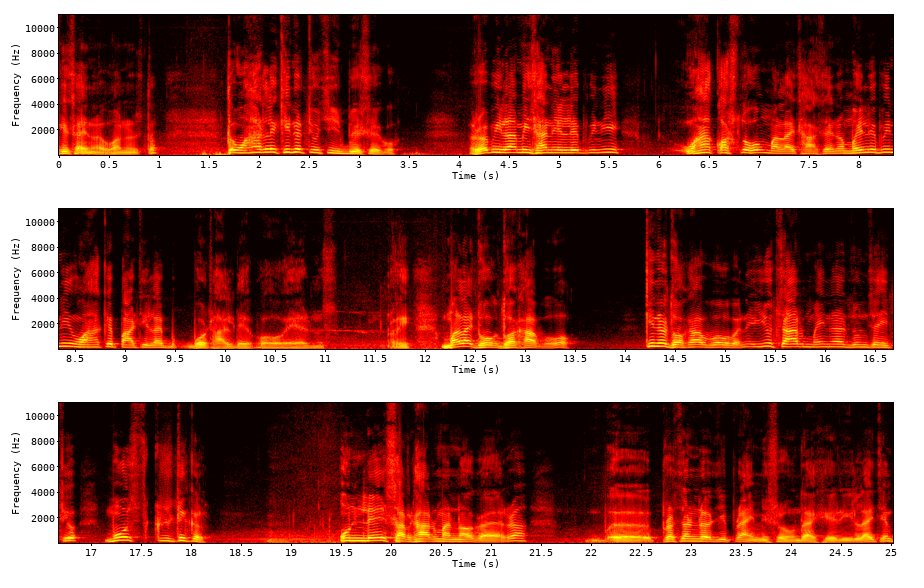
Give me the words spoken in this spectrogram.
कि छैन भन्नुहोस् त। त उहाँहरूले किन त्यो चिज बिर्सेको? रवि लामी छानेले पनि उहाँ कस्तो हो मलाई थाहा छैन। मैले पनि उहाँकै पार्टीलाई भोट हालिदिएको हो हेर्नुहोस्। है मलाई धो धोका भयो किन धोका भयो भने यो चार महिना जुन चाहिँ थियो मोस्ट क्रिटिकल उनले सरकारमा नगएर प्रचण्डजी प्राइम मिनिस्टर हुँदाखेरिलाई चाहिँ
